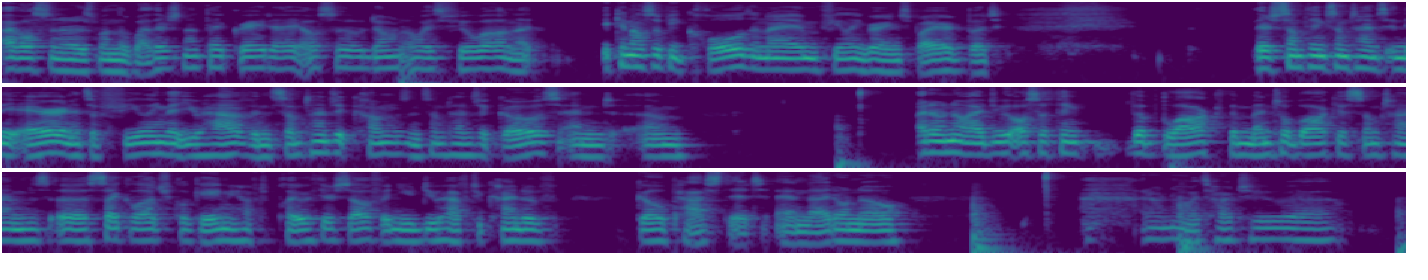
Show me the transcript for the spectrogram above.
I've also noticed when the weather's not that great, I also don't always feel well. And it can also be cold and I am feeling very inspired, but there's something sometimes in the air and it's a feeling that you have and sometimes it comes and sometimes it goes. And, um, I don't know. I do also think the block, the mental block is sometimes a psychological game you have to play with yourself and you do have to kind of go past it. And I don't know. I don't know. It's hard to, uh,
